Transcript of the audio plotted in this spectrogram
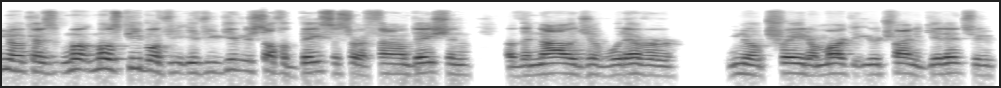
you know, because mo- most people, if you if you give yourself a basis or a foundation of the knowledge of whatever you know trade or market you're trying to get into,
